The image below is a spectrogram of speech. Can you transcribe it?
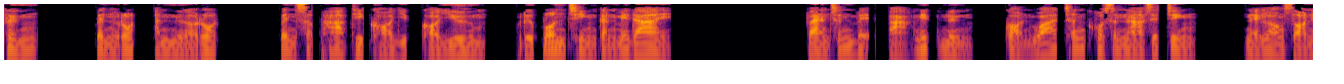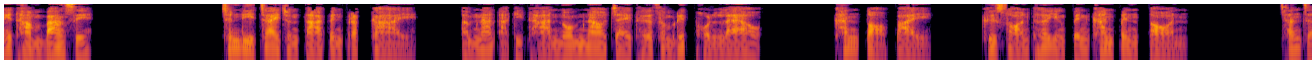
ซึ้ง เป็นรถอันเหนือรถ เป็นสภาพที่ขอหยิบขอยืม หรือปล้นชิงกันไม่ได้ แฟนฉันเบะปากนิดหนึ่ง ก่อนว่าฉันโฆษณาเสียจริง ไหนลองสอนให้ทำบ้างสิ ฉันดีใจจนตาเป็นประกาย อำนาจอธิษฐานโน้มน้าวใจเธอสำฤทธิ์ผลแล้ว ขั้นต่อไป คือสอนเธออย่างเป็นขั้นเป็นตอน ฉันจะ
